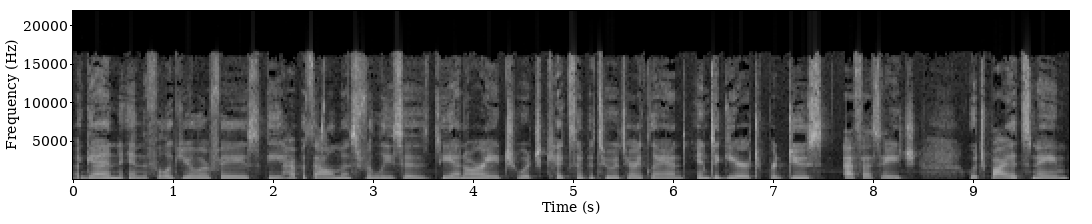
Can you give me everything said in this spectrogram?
Again, in the follicular phase, the hypothalamus releases GnRH, which kicks the pituitary gland into gear to produce FSH, which by its name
